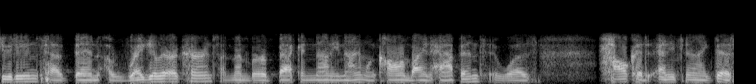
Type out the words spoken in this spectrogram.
shootings have been a regular occurrence. I remember back in 99 when Columbine happened, it was how could anything like this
